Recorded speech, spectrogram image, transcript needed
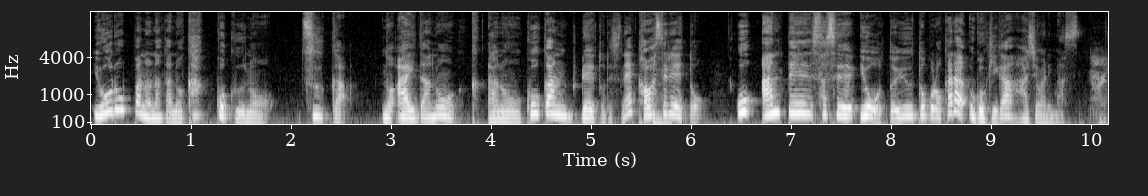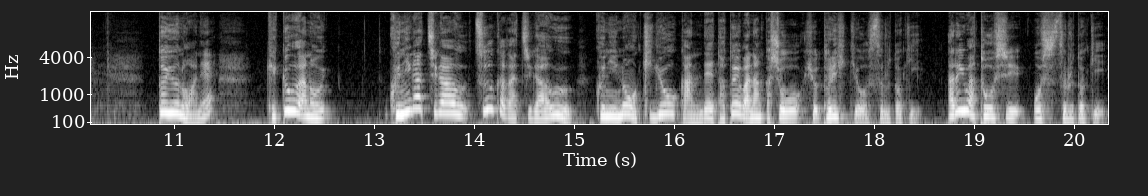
ヨーロッパの中の各国の通貨の間のあの交換レートですね為替レートを安定させようというところから動きが始まります。はい、というのはね結局あの国が違う通貨が違う国の企業間で例えばなんか商取引をする時あるいは投資をする時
